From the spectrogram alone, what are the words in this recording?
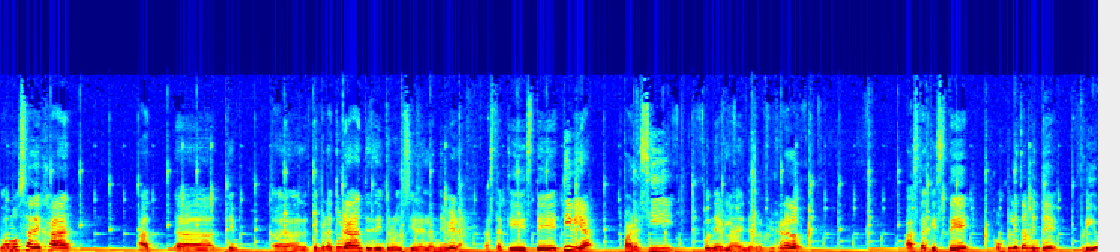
Vamos a dejar a, la temperatura antes de introducir en la nevera hasta que esté tibia para así ponerla en el refrigerador hasta que esté completamente frío.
